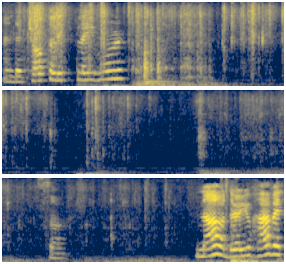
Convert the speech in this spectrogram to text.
And the chocolate flavor. So now there you have it,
